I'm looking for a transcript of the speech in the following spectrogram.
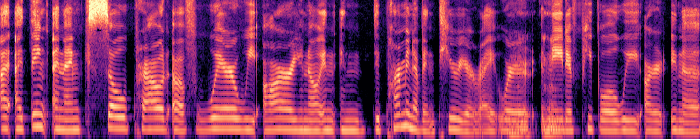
I, I think and i'm so proud of where we are you know in in department of interior right? Where native people we are in a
